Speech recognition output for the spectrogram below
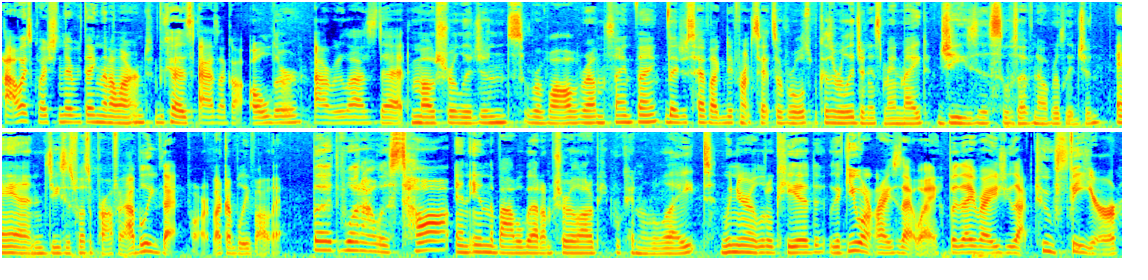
I always questioned everything that I learned because as I got older, I realized that most religions revolve around the same thing. They just have like different sets of rules because religion is man made. Jesus was of no religion, and Jesus was a prophet. I believe that part. Like, I believe all that. But what I was taught, and in the Bible Belt, I'm sure a lot of people can relate. When you're a little kid, like you weren't raised that way, but they raise you like to fear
